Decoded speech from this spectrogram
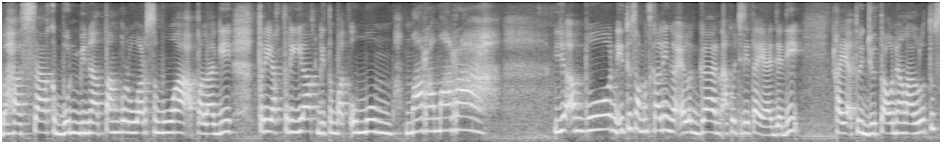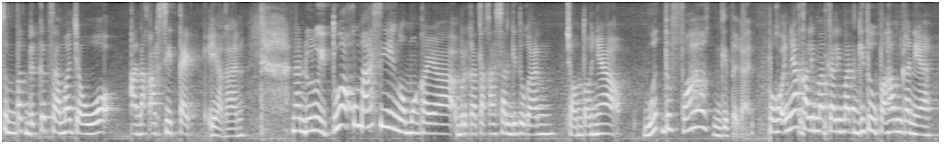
bahasa kebun binatang keluar semua, apalagi teriak-teriak di tempat umum, marah-marah. Ya ampun, itu sama sekali nggak elegan. Aku cerita ya, jadi kayak tujuh tahun yang lalu tuh sempat deket sama cowok anak arsitek, ya kan. Nah dulu itu aku masih ngomong kayak berkata kasar gitu kan. Contohnya, what the fuck gitu kan. Pokoknya kalimat-kalimat gitu, paham kan ya?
